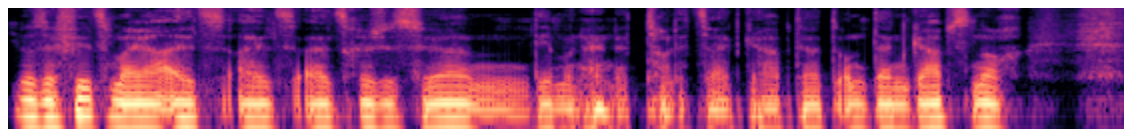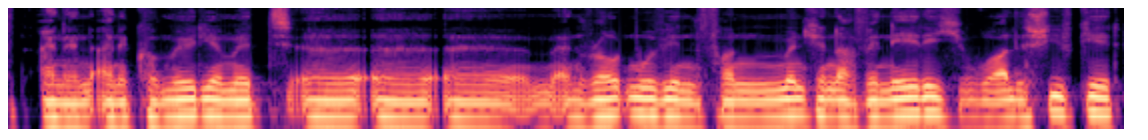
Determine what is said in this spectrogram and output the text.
Josef Filzmeier als, als, als Regisseur, dem man eine tolle Zeit gehabt hat. Und dann gab's noch einen, eine Komödie mit äh, äh, ein Roadmovie von München nach Venedig, wo alles schief geht.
